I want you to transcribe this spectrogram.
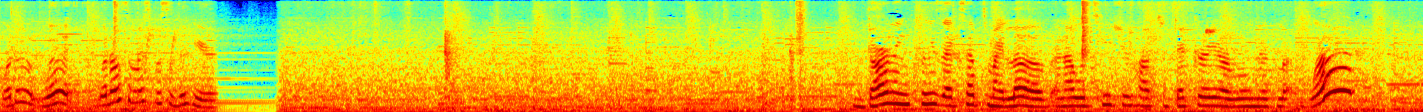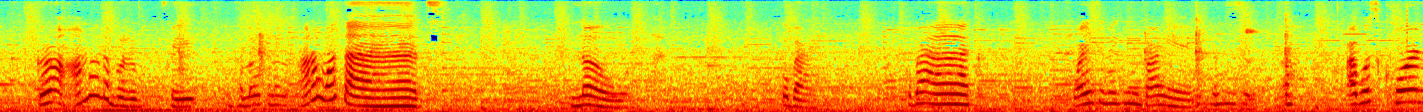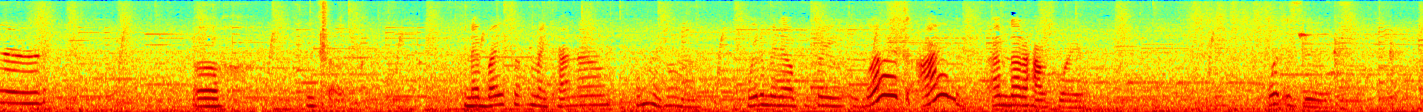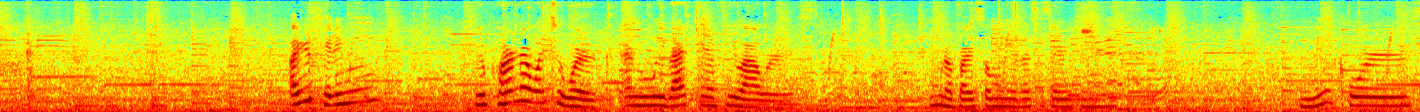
What do what what else am I supposed to do here? Darling, please accept my love and I will teach you how to decorate our room with love. What? Girl, I'm not about to pay. Hello, I, I don't want that. No. Go back. Go back. Why is he making me buy it? Is, uh, I was cornered. Oh, I'm sorry. Can I buy stuff for my cat now? Oh my god. Wait a minute, I'll play. What? I'm, I'm not a housewife. What is this? Are you kidding me? Your partner went to work and will be back in a few hours. I'm gonna buy so many unnecessary things. Mini course.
